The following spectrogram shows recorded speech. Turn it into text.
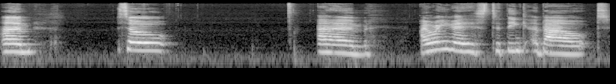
Um so um I want you guys to think about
